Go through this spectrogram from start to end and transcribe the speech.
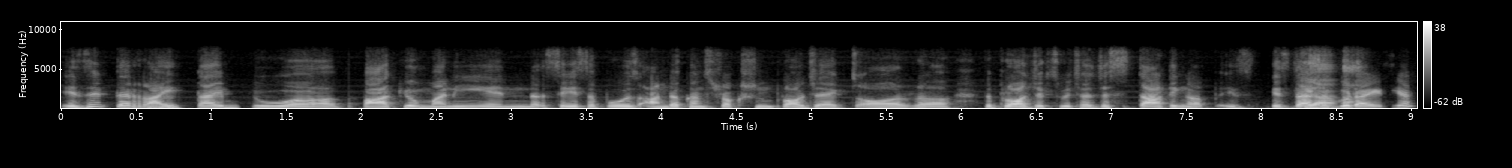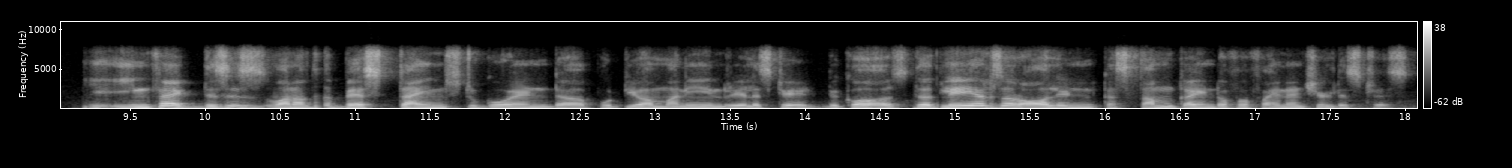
Is it the Hmm. right time to uh, park your money in, say, suppose under construction projects or uh, the projects which are just starting up? Is is that Yeah. a good idea? In fact, this is one of the best times to go and uh, put your money in real estate because the players are all in some kind of a financial distress.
